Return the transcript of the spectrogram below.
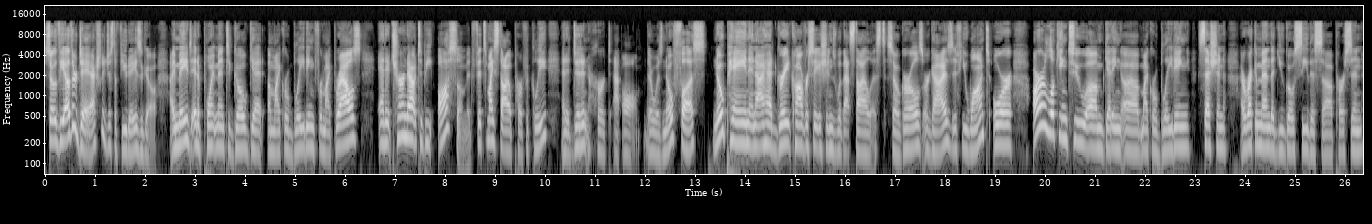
So the other day, actually just a few days ago, I made an appointment to go get a microblading for my brows and it turned out to be awesome. It fits my style perfectly, and it didn't hurt at all. There was no fuss, no pain, and I had great conversations with that stylist. So, girls or guys, if you want, or are looking to um, getting a microblading session, I recommend that you go see this uh, person.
